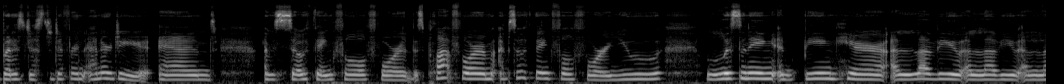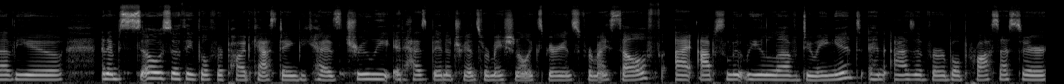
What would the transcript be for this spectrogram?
but it's just a different energy. And I'm so thankful for this platform. I'm so thankful for you listening and being here. I love you. I love you. I love you. And I'm so, so thankful for podcasting because truly it has been a transformational experience for myself. I absolutely love doing it. And as a verbal processor,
